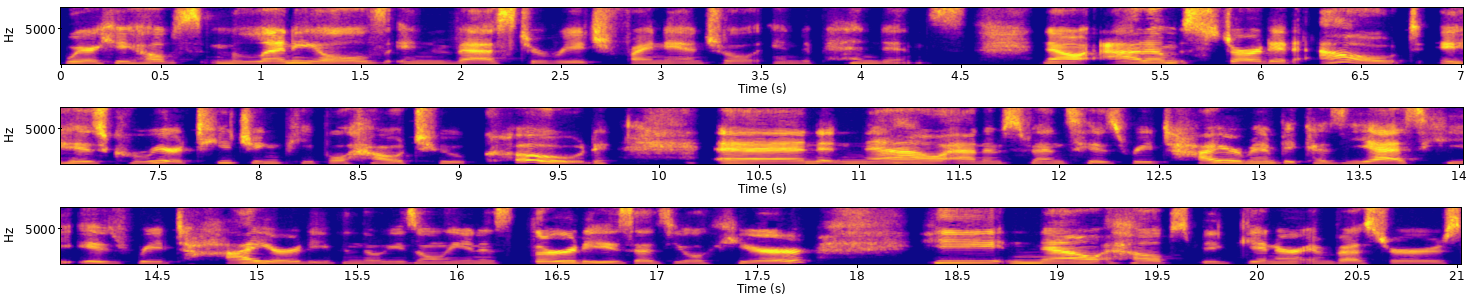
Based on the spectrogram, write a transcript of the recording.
where he helps millennials invest to reach financial independence. Now, Adam started out his career teaching people how to code. And now Adam spends his retirement because, yes, he is retired, even though he's only in his 30s, as you'll hear. He now helps beginner investors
